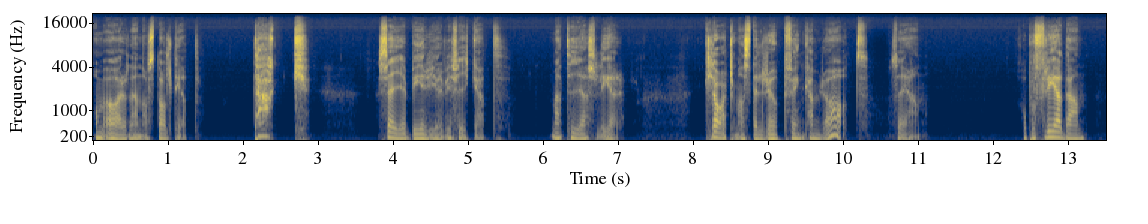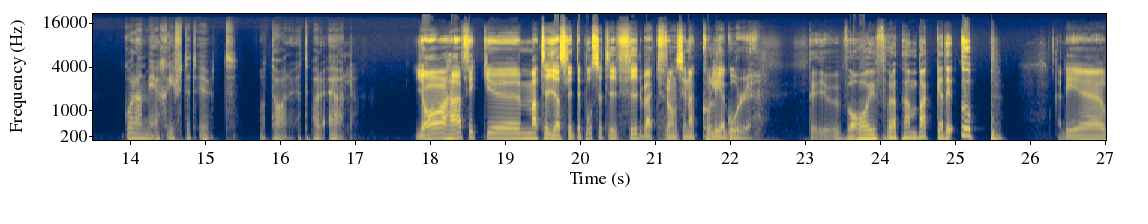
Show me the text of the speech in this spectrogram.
om öronen av stolthet. Tack, säger Birger vid fikat. Mattias ler. Klart man ställer upp för en kamrat, säger han. Och på fredagen går han med skiftet ut och tar ett par öl. Ja, här fick ju Mattias lite positiv feedback från sina kollegor. Det var ju för att han backade upp. Det,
